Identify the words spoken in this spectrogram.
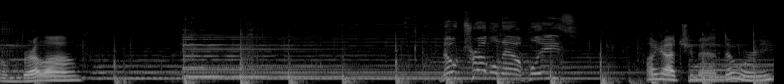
Umbrella. No trouble now, please. I got you, man. Don't worry.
